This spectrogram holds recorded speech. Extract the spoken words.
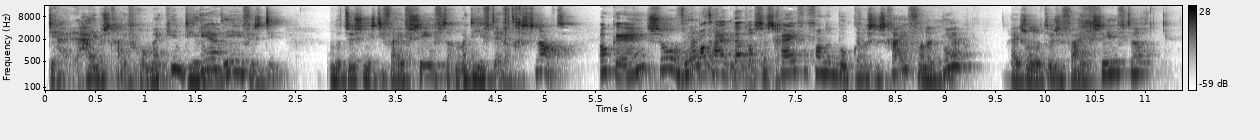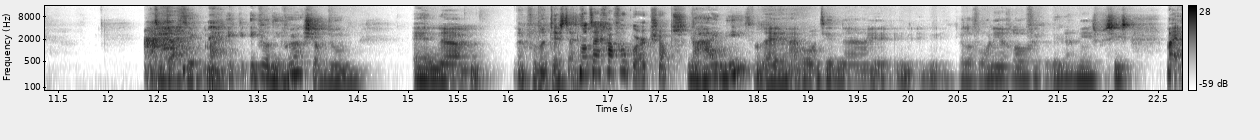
Ja, hij beschrijft gewoon mijn kind, die Ron Ja. Davis. Die, ondertussen is hij 75, maar die heeft echt gesnapt. Oké. Zo werkt Want hij, dat was de schrijver van het boek. Dat was de schrijver van het boek. Hij is ondertussen 75. En toen dacht ik, maar ik, ik wil die workshop doen. En ehm, ik vond het destijds... Want hij gaf ook workshops. Nou, hij niet, want hij, hij woont in, eh, in, in Californië, geloof ik. Ik weet het niet eens precies. Maar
